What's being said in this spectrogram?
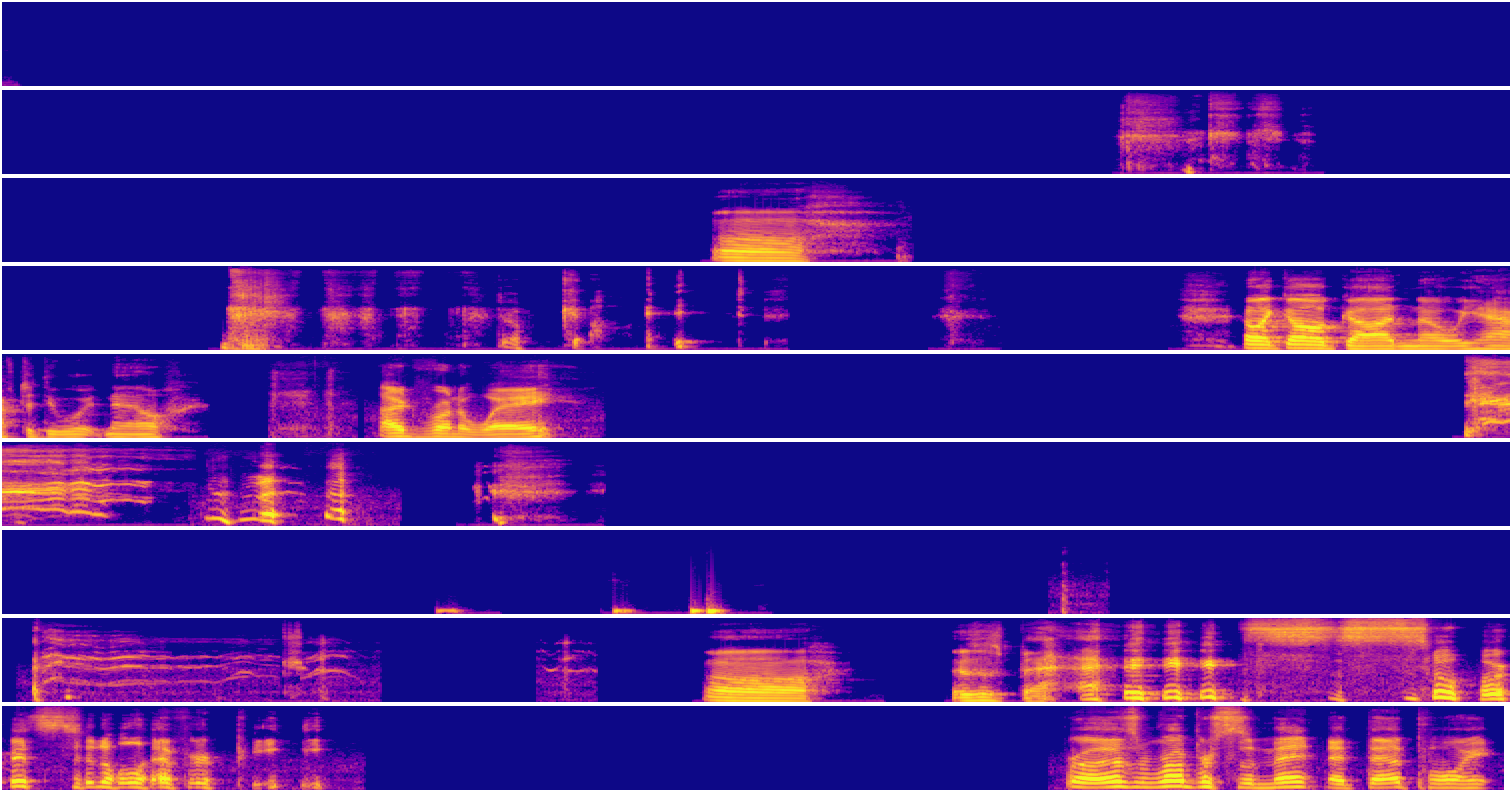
Oh. oh god. I'm like, oh god, no, we have to do it now. I'd run away. Oh, this is bad. It's the worst it'll ever be. Bro, that's rubber cement at that point.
